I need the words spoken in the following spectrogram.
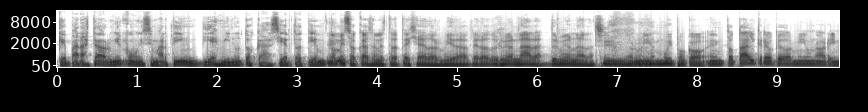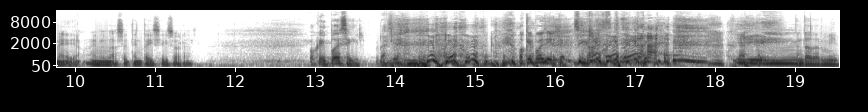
que paraste a dormir, como dice Martín, 10 minutos cada cierto tiempo. No me hizo caso en la estrategia de dormida, pero durmió nada, durmió nada. Sí, dormí muy poco. En total creo que dormí una hora y media en las 76 horas. Ok, puedes seguir. Gracias. Ok, puedes irte. Y, mm, Anda a dormir.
